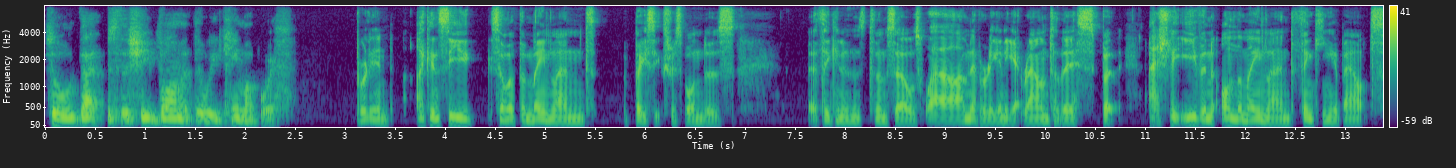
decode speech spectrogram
So that is the sheep vomit that we came up with. Brilliant. I can see some of the mainland basics responders uh, thinking to themselves, well, I'm never really going to get round to this. But actually, even on the mainland, thinking about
